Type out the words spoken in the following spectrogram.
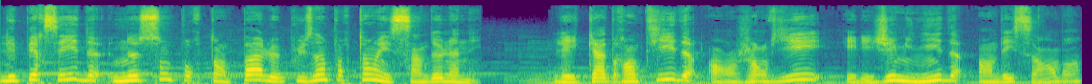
les Perséides ne sont pourtant pas le plus important essaim de l'année. Les Cadrantides en janvier et les Géminides en décembre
